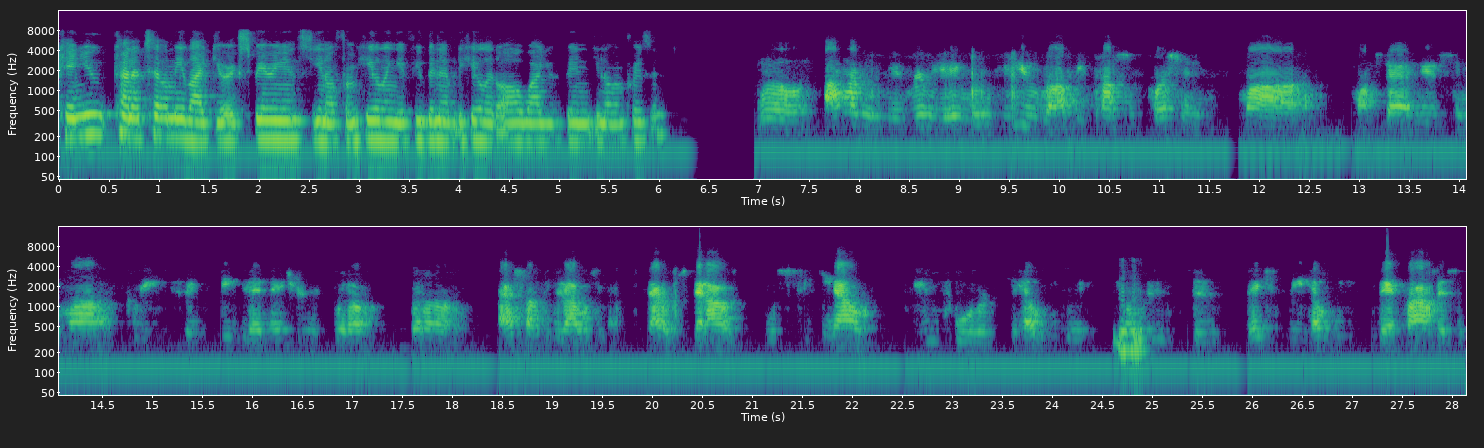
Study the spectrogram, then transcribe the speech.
Can you kind of tell me like your experience, you know, from healing, if you've been able to heal at all while you've been, you know, in prison? Well, I haven't been really able to heal. I've been constantly questioning my my sadness and my grief and things of that nature. But um, but um, that's something that I was that was that I was, was seeking out you for to help me with, you know, mm-hmm. to, to basically help me through that process of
